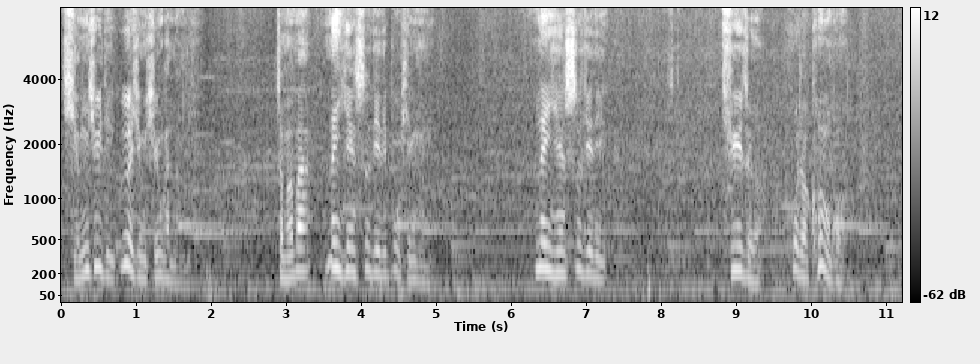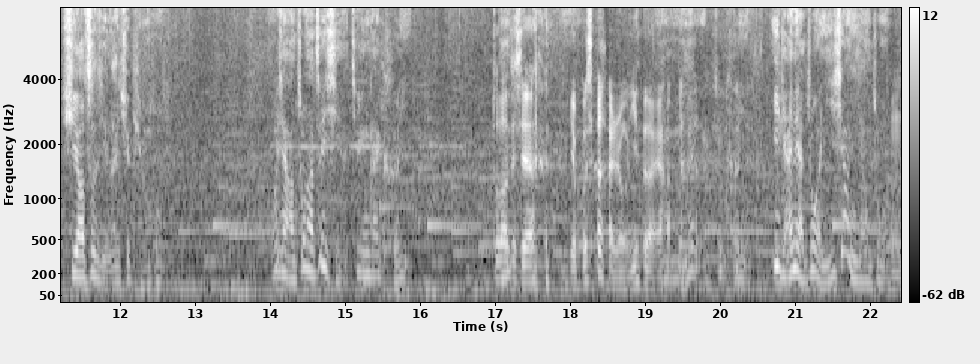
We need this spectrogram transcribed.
情绪的恶性循环当中。怎么办？内心世界的不平衡，内心世界的曲折或者困惑，需要自己来去平复。我想做到这些就应该可以。做到这些 也不是很容易的呀，就可以一点点做，一项一项做。嗯，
